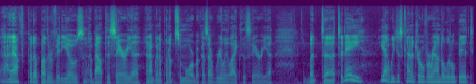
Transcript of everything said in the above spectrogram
And I've put up other videos about this area, and I'm going to put up some more because I really like this area. But uh, today, yeah, we just kind of drove around a little bit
